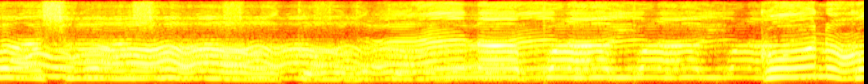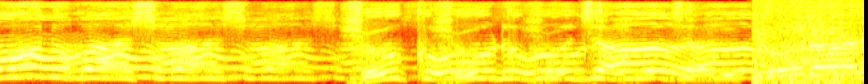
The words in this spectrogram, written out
বাসা খুঁজে না পাই কোনো বাসা করার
